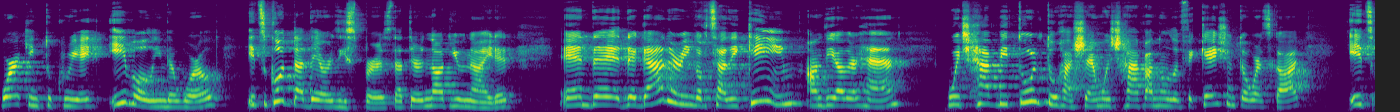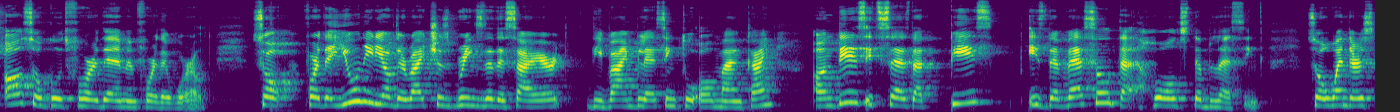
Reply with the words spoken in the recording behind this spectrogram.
working to create evil in the world, it's good that they are dispersed, that they're not united. And the, the gathering of tzaddikim, on the other hand, which have bitul to Hashem, which have a nullification towards God, it's also good for them and for the world. So, for the unity of the righteous brings the desired divine blessing to all mankind, on this, it says that peace is the vessel that holds the blessing. So when there's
